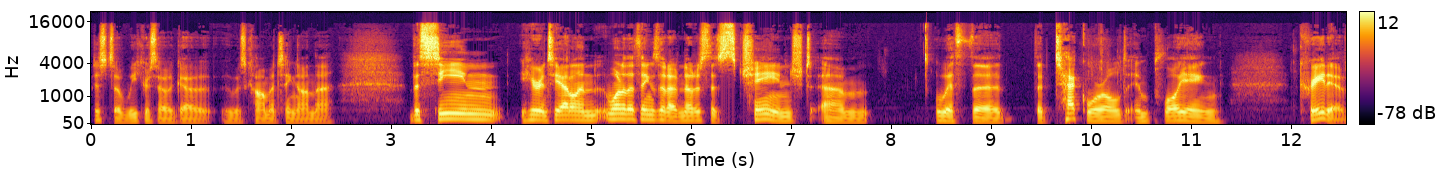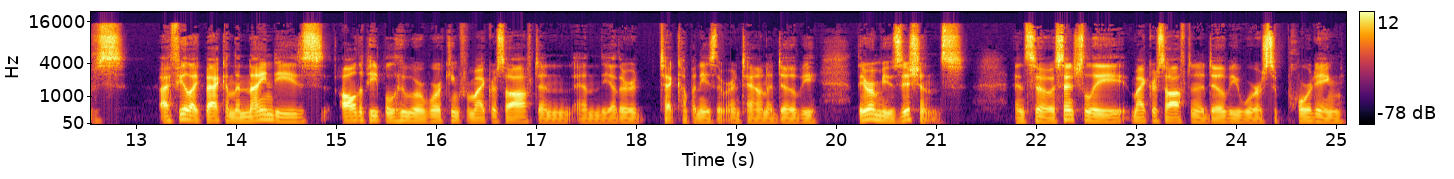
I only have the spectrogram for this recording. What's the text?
just a week or so ago who was commenting on the the scene here in Seattle. And one of the things that I've noticed that's changed um, with the the tech world employing creatives. I feel like back in the 90s, all the people who were working for Microsoft and, and the other tech companies that were in town, Adobe, they were musicians. And so essentially, Microsoft and Adobe were supporting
